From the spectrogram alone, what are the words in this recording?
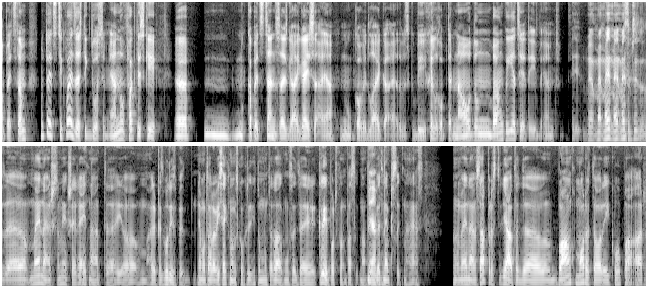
Apēc tam, nu, teica, cik vajadzēs, tik dosim. Ja? Nu, faktiski, uh, nu, kāpēc cenas aizgāja gaisā, ja? nu, Covid laikā? Ja? Tāpēc, ka bija helikoptera nauda un banku iecietība. Ja? Mē, mē, mēs esam mēģinājuši iekšēji reiķināt, jo arī pēc būtības, ņemot vērā visu ekonomisko kritumu, tā tālāk mums vajadzēja krīvi portfeli pasliktināt, jā. bet nepasliktinājās. Mēģinājām saprast, tad, jā, tad banku moratorija kopā ar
